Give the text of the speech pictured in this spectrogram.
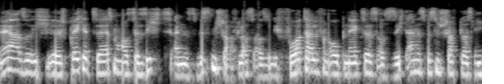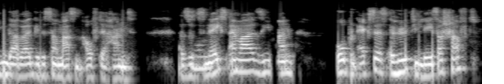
Naja, also ich äh, spreche zuerst mal aus der Sicht eines Wissenschaftlers. Also die Vorteile von Open Access aus Sicht eines Wissenschaftlers liegen dabei gewissermaßen auf der Hand. Also ja. zunächst einmal sieht man, Open Access erhöht die Leserschaft,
